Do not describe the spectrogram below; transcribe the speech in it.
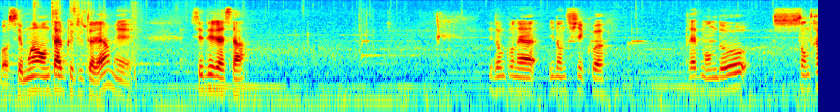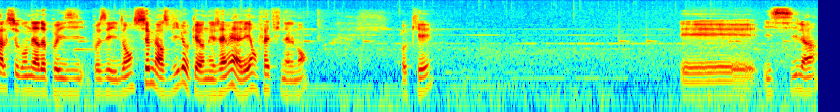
Bon, c'est moins rentable que tout à l'heure, mais c'est déjà ça. Et donc on a identifié quoi? Traitement d'eau, centrale secondaire de Poésie- Poséidon, Summersville, auquel on n'est jamais allé en fait finalement. Ok. Et ici là,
